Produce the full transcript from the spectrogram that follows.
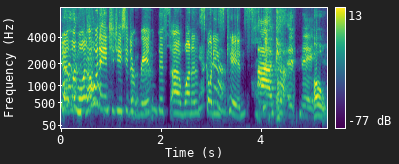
Yeah, One Lamont, I does. want to introduce you to Rin, this uh, one of Yeah. Scottie's kids. Ah, got it, mate. oh,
